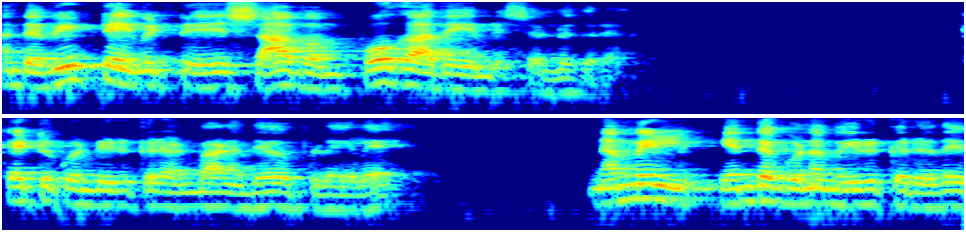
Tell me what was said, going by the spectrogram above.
அந்த வீட்டை விட்டு சாபம் போகாது என்று சொல்லுகிறார். கேட்டுக்கொண்டிருக்கிற அன்பான தேவ பிள்ளைகளே நம்மில் எந்த குணம் இருக்கிறது?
